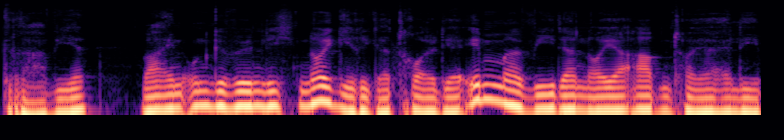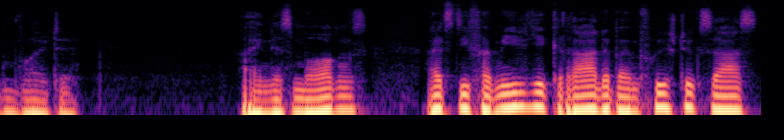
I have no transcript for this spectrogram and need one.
Gravier war ein ungewöhnlich neugieriger Troll, der immer wieder neue Abenteuer erleben wollte. Eines Morgens, als die Familie gerade beim Frühstück saß,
